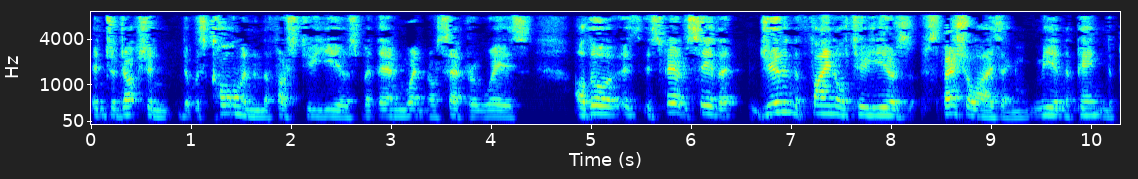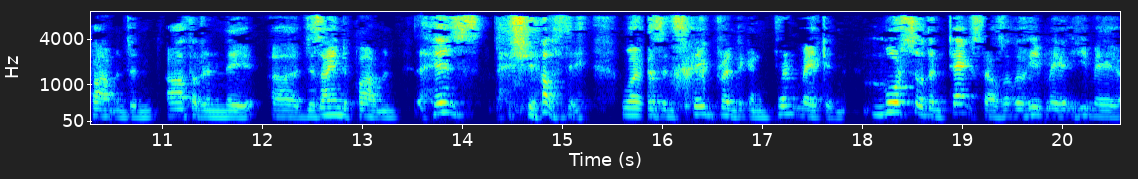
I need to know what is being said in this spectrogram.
introduction that was common in the first two years, but then went our separate ways although it's fair to say that during the final two years specializing, me in the painting department and Arthur in the uh, design department, his speciality was in screen printing and printmaking, more so than textiles, although he may, he may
